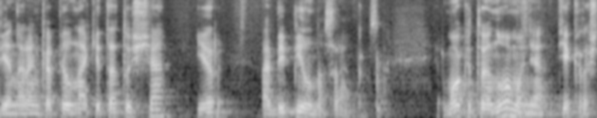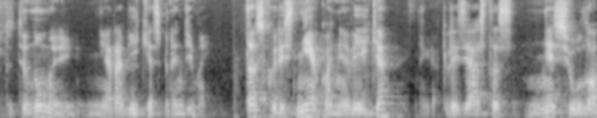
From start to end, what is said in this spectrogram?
viena ranka pilna, kita tuščia ir abi pilnos rankos. Ir mokytojo nuomonė, tie kraštutinumai nėra veikia sprendimai. Tas, kuris nieko neveikia, ekleziastas nesiūlo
